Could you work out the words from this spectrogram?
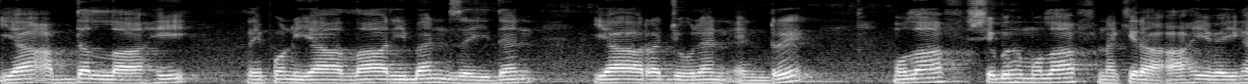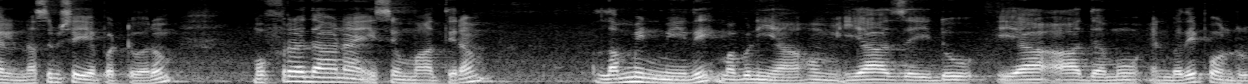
யா அப்தல்லாஹி அதே போன்று யா லாரிபன் ஜெய்தன் யா ரஜுலன் என்று முலாஃப் ஷிபுஹ் முலாஃப் நக்கிரா ஆகியவைகள் நசும் செய்யப்பட்டு வரும். முஃப்ரதான இசு மாத்திரம் லம்மின் மீது மபுனியாகும். யா ஜெய்து யா ஆதமு என்பதை போன்று.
